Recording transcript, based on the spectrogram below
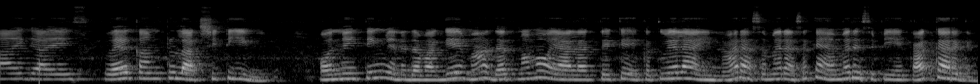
Hi guys, welcome to ලක්ෂි TV. ඔන්න ඉතින් වෙනද වගේම අදත් මම ඔයාලත් එක්ක එකතු වෙලා ඉන්නවා රසම රස කෑම රෙසිපි එකක් අරගෙන.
